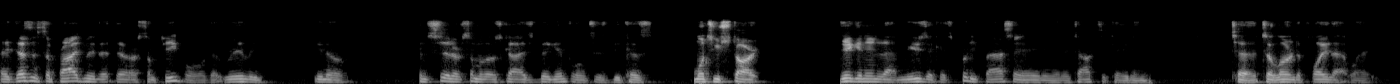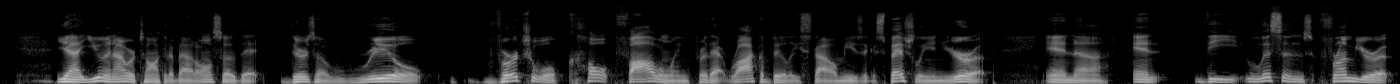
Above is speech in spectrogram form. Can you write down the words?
it doesn't surprise me that there are some people that really, you know, consider some of those guys big influences because once you start digging into that music, it's pretty fascinating and intoxicating to to learn to play that way. Yeah, you and I were talking about also that there's a real virtual cult following for that rockabilly style music, especially in Europe, and uh, and the listens from Europe,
